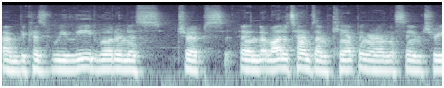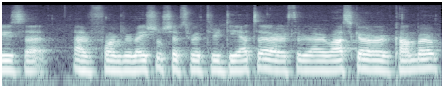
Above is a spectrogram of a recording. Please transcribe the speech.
um, because we lead wilderness trips, and a lot of times I'm camping around the same trees that I've formed relationships with through Dieta or through ayahuasca or Kambo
